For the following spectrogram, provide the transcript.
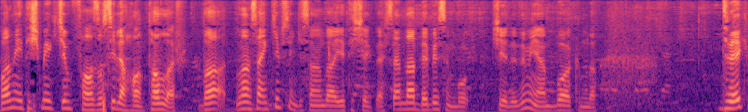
bana yetişmek için fazlasıyla hantallar. Daha lan sen kimsin ki sana daha yetişecekler? Sen daha bebesin bu şeyde değil mi yani bu akımda. Direkt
